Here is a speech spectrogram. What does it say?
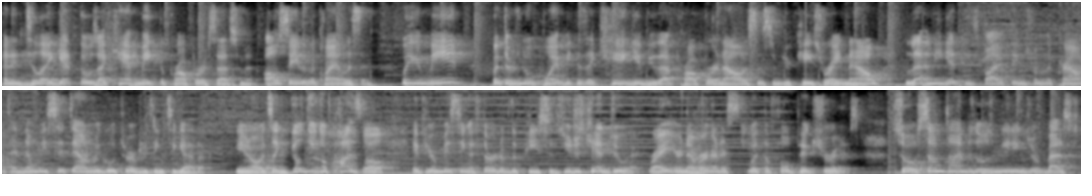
And mm. until I get those, I can't make the proper assessment. I'll say to the client, listen, we can meet, but there's no point because I can't give you that proper analysis of your case right now. Let me get these five things from the Crown, and then we sit down and we go through everything together. You know, it's like building a puzzle if you're missing a third of the pieces. You just can't do it, right? You're never going to see what the full picture is. So sometimes those meetings are best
